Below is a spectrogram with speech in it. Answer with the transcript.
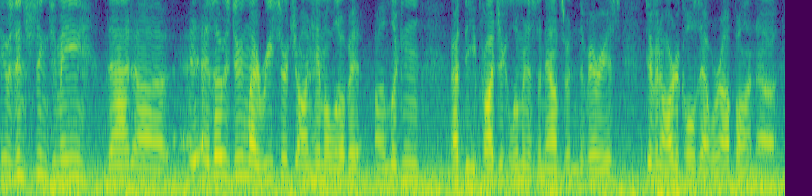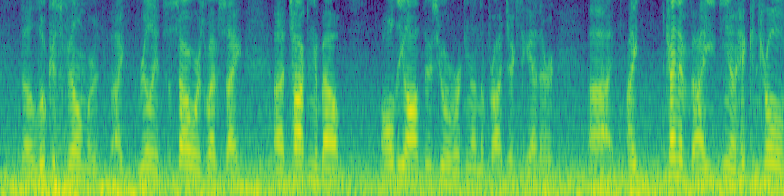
it was interesting to me that as I was doing my research on him a little bit, looking at the Project Luminous announcement and the various different articles that were up on the Lucasfilm, or like really, it's the Star Wars website, uh, talking about all the authors who are working on the project together. Uh, I kind of, I you know, hit Control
